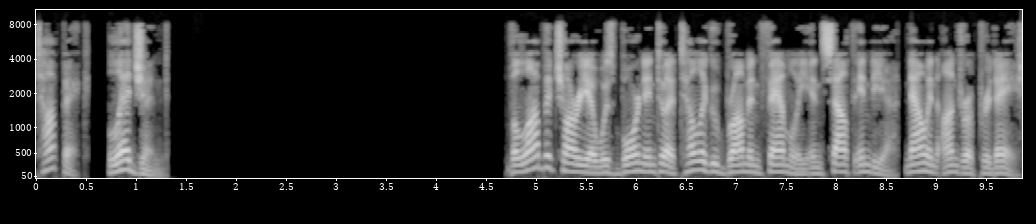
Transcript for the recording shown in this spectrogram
Topic: Legend Vallabhacharya was born into a Telugu Brahmin family in South India, now in Andhra Pradesh.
